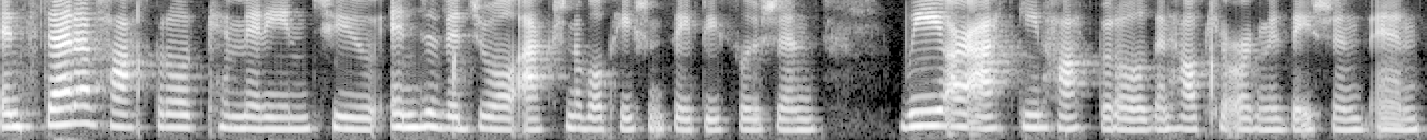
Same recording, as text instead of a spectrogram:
instead of hospitals committing to individual actionable patient safety solutions, we are asking hospitals and healthcare organizations and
